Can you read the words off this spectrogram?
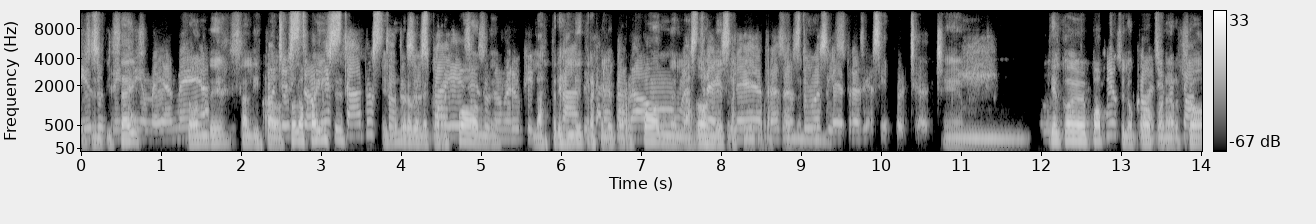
ISO 3166, 3166, donde están listados todos los países, el número que le corresponde, las tres letras que le corresponden, las as dos letras que le corresponden y el código POP se lo puedo poner yo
